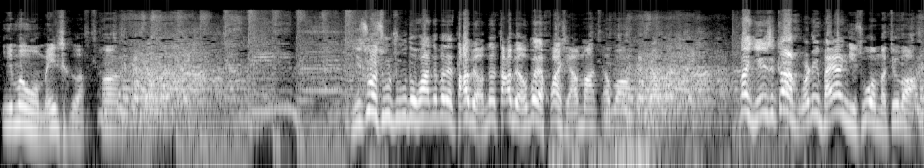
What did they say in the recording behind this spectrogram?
因为我没车啊。你坐出租的话，那不得打表？那打表不得花钱吗？那不，那人是干活的，白让你坐吗？对吧？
